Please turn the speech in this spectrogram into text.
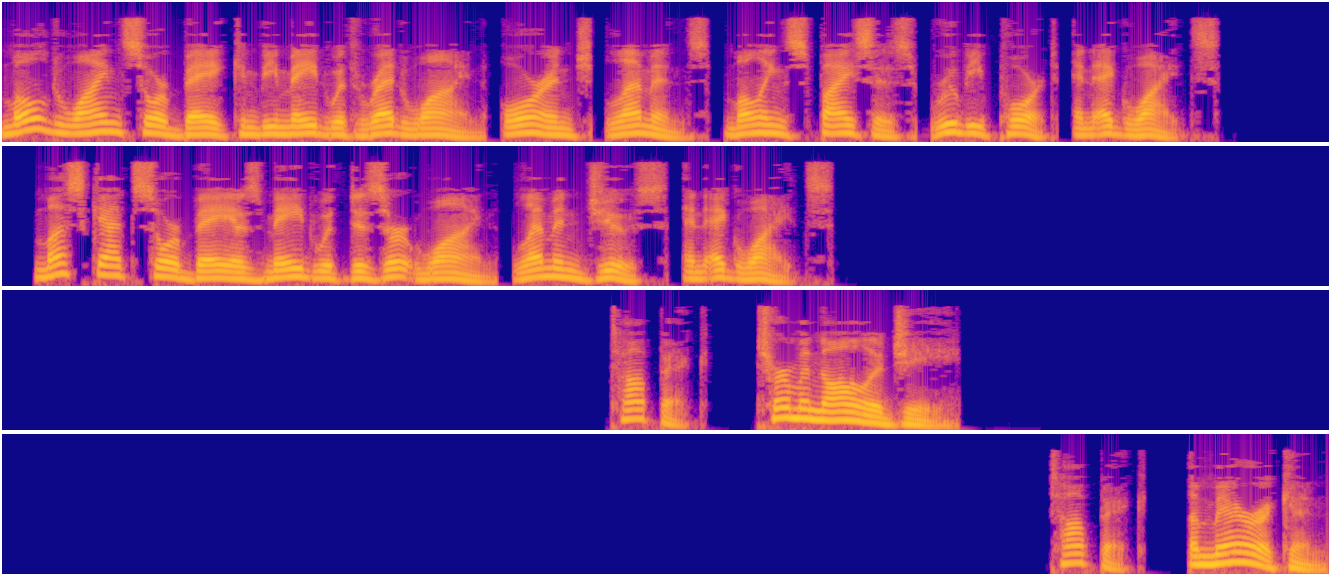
Mulled wine sorbet can be made with red wine, orange, lemons, mulling spices, ruby port, and egg whites. Muscat sorbet is made with dessert wine, lemon juice, and egg whites. Terminology American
